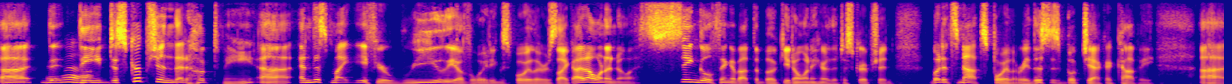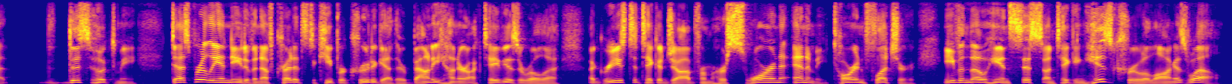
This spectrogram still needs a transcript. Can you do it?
Uh, the, the description that hooked me, uh, and this might, if you're really avoiding spoilers, like I don't want to know a single thing about the book, you don't want to hear the description, but it's not spoilery. This is book jacket copy. Uh, th- this hooked me. Desperately in need of enough credits to keep her crew together, bounty hunter Octavia Zarola agrees to take a job from her sworn enemy, Torin Fletcher, even though he insists on taking his crew along as well.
